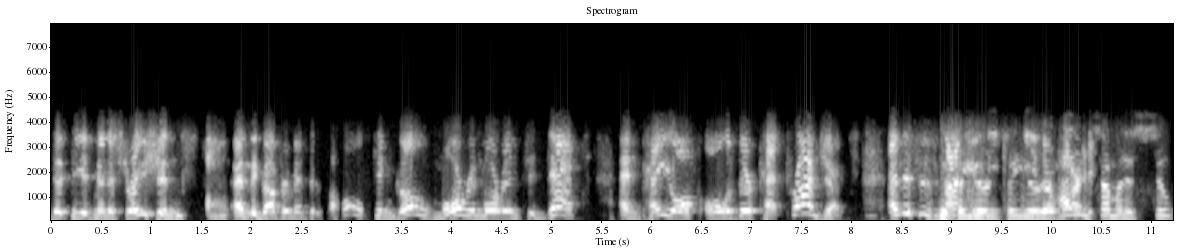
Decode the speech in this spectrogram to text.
that the administrations and the government as a whole can go more and more into debt and pay off all of their pet projects. And this is not so you're, so to you're having party. someone assume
